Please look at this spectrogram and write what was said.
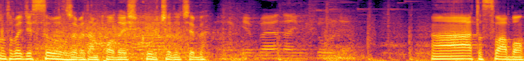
No to będzie sus, żeby tam podejść, kurczę, do ciebie. Mam GBN-a i Mikulię. A, to słabo.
